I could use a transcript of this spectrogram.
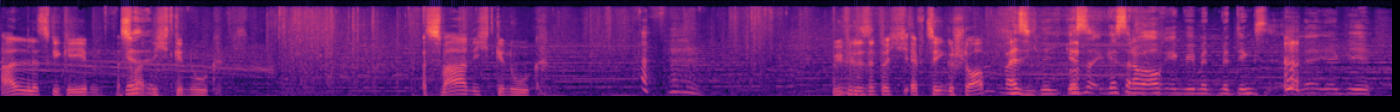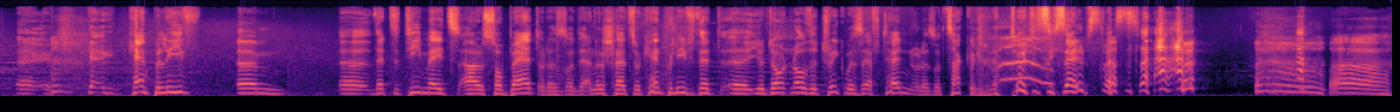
Alles gegeben. Es Ja, war nicht genug. Es war nicht genug. Wie viele sind durch F10 gestorben? Weiß ich nicht. Gestern, gestern aber auch irgendwie mit, mit Dings, äh, ne, irgendwie, äh, ca- can't believe, ähm, äh, that the teammates are so bad oder so. Und der andere schreibt so, can't believe that uh, you don't know the trick with F10 oder so. Zack, tötet sich selbst. Was ist Ah,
